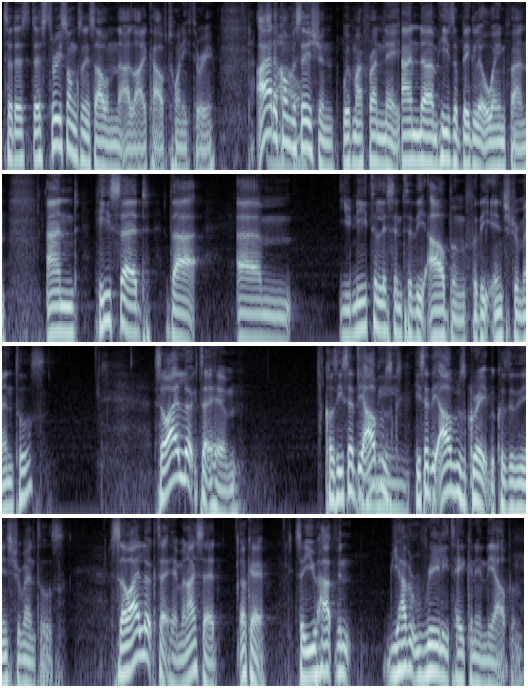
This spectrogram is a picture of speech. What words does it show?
so there's there's three songs on this album that I like out of 23. I had a conversation with my friend Nate, and um, he's a big Lil Wayne fan, and he said that um, you need to listen to the album for the instrumentals. So I looked at him because he said the I album's mean- he said the album's great because of the instrumentals. So I looked at him and I said, okay, so you haven't you haven't really taken in the album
